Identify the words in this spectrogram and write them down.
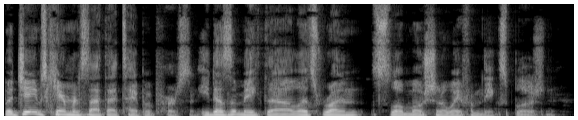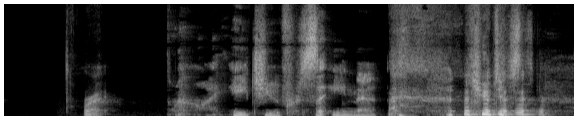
but James Cameron's not that type of person. He doesn't make the uh, let's run slow motion away from the explosion. Right. Oh, I hate you for saying that. you just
